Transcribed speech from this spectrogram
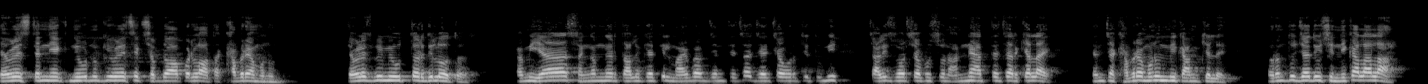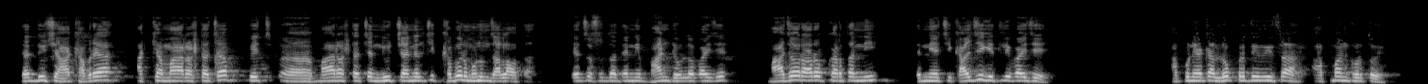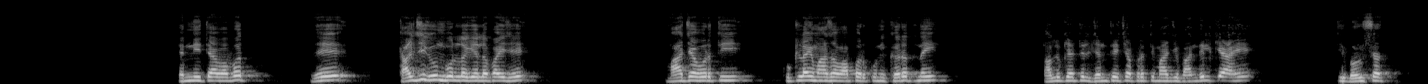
त्यावेळेस त्यांनी एक निवडणुकी वेळेस एक शब्द वापरला होता खबऱ्या म्हणून. त्यावेळेस मी मी उत्तर दिलं होतं. का मी या संगमनेर तालुक्यातील मायबाप जनतेचा ज्याच्यावरती तुम्ही चाळीस वर्षापासून अन्याय अत्याचार केलाय त्यांच्या खबऱ्या म्हणून मी काम केलंय. परंतु ज्या दिवशी निकाल आला त्या दिवशी हा खबऱ्या अख्ख्या महाराष्ट्राच्या पेज महाराष्ट्राच्या न्यूज चॅनलची खबर म्हणून झाला होता. याचं सुद्धा त्यांनी भान ठेवलं पाहिजे. माझ्यावर आरोप करताना त्यांनी याची काळजी घेतली पाहिजे. आपण एका लोकप्रतिनिधीचा अपमान करतोय. त्यांनी त्याबाबत जे काळजी घेऊन बोललं गेलं पाहिजे. माझ्यावरती कुठलाही माझा वापर कोणी करत नाही. तालुक्यातील जनतेच्या प्रती माझी बांधिलकी आहे. ती भविष्यात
